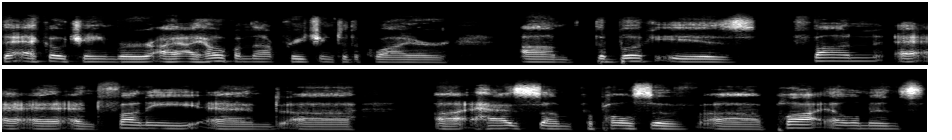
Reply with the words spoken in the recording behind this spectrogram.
the echo chamber. I, I, hope I'm not preaching to the choir. Um, the book is fun a- a- and funny and uh, uh, has some propulsive uh, plot elements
